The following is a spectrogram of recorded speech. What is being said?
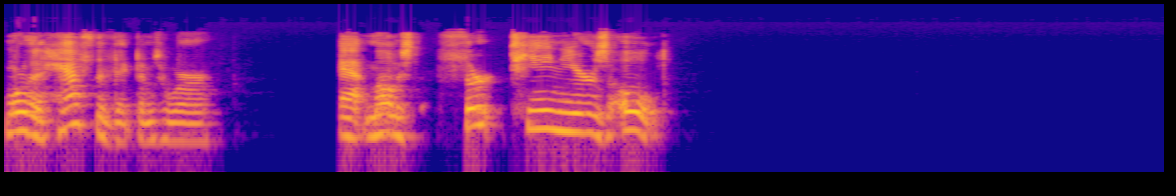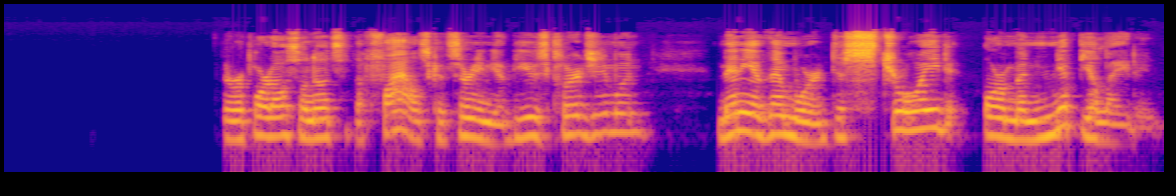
More than half the victims were at most 13 years old. The report also notes that the files concerning the abused clergymen, many of them were destroyed or manipulated.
